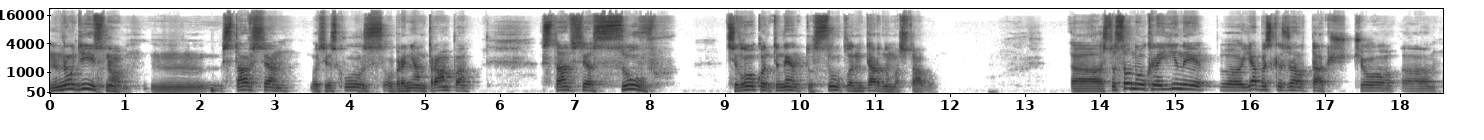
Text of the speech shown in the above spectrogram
Ну, дійсно, стався у зв'язку з обранням Трампа, стався сув цілого континенту, сув планетарного масштабу. Е, Стосовно України, е, я би сказав так, що е,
